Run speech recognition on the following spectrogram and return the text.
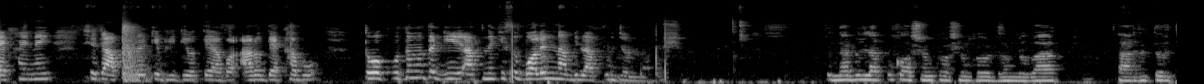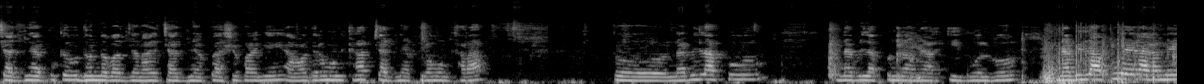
দেখাই নাই, সেটা আপনাদেরকে ভিডিওতে আবার আরও দেখাবো। তো প্রথমত গিয়ে আপনি কিছু বলেন না বিলাপুর জন্য তো নাবিল আপুকে অসংখ্য অসংখ্য ধন্যবাদ। তার ভিতর চাঁদনি আপুকেও ধন্যবাদ জানাই। চাঁদনি আপু আসে পায়নি। আমাদেরও মন খারাপ চাঁদনি আপুরও মন খারাপ। তো নাবিল আপু নাবিল আপুর নামে আর কি বলব? নাবিল আপু এর আগামী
